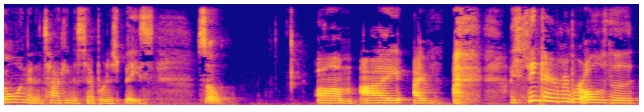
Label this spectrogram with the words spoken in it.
going and attacking a separatist base. So, um, I, I've, I think I remember all of the,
